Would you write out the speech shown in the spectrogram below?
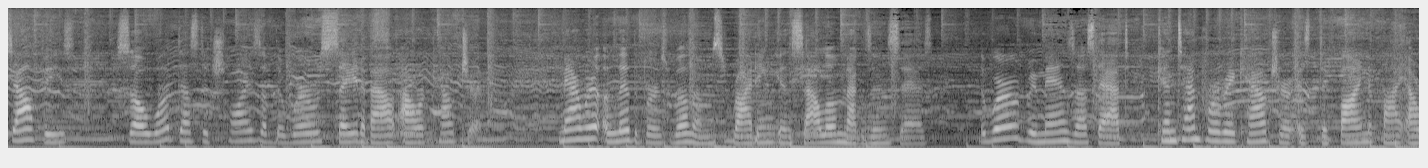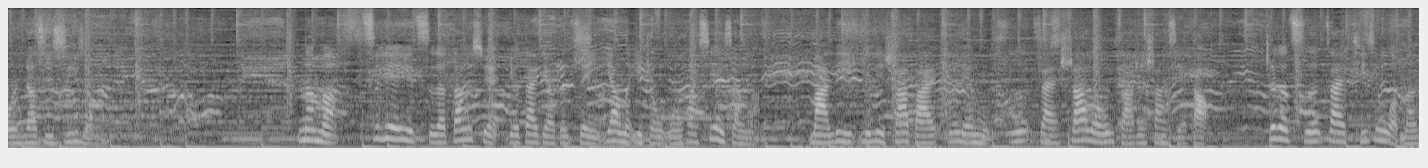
Selfies. So, what does the choice of the world say about our culture? Mary Elizabeth Williams, writing in Salon magazine, says The world reminds us that contemporary culture is defined by our narcissism. 那么，自恋一词的当选又代表着怎样的一种文化现象呢？玛丽伊丽莎白·威廉姆斯在《沙龙》杂志上写道：“这个词在提醒我们，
